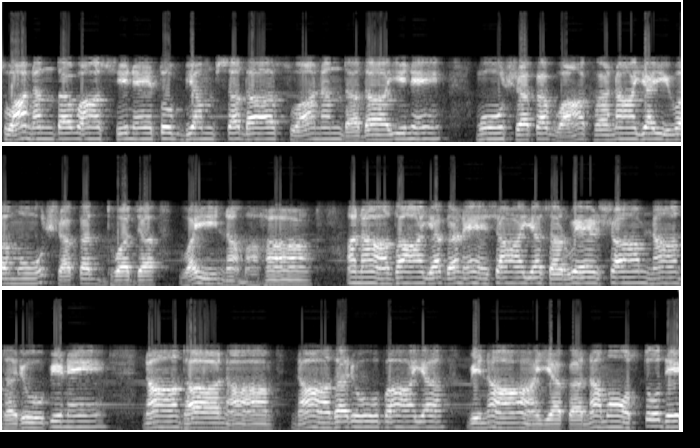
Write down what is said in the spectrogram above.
स्वानन्दवासिने तुभ्यं सदा स्वानन्ददायिने मूषकवाहनायैव मूषकध्वज वै नमः। अनाथाय गणेशाय सर्वेषां नाथरूपिणे नाथानां नाथरूपाय विनायकनमोऽस्तु दे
